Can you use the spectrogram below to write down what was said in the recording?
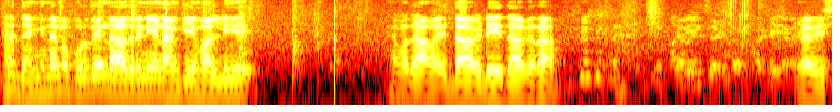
හරි දැන් ඉඳන්ම පුරුදු වෙන්න ආදරණීය නංගියේ මල්ලියේ හැමදාම එදා වැඩේ එදා කරා. ගවිෂ.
